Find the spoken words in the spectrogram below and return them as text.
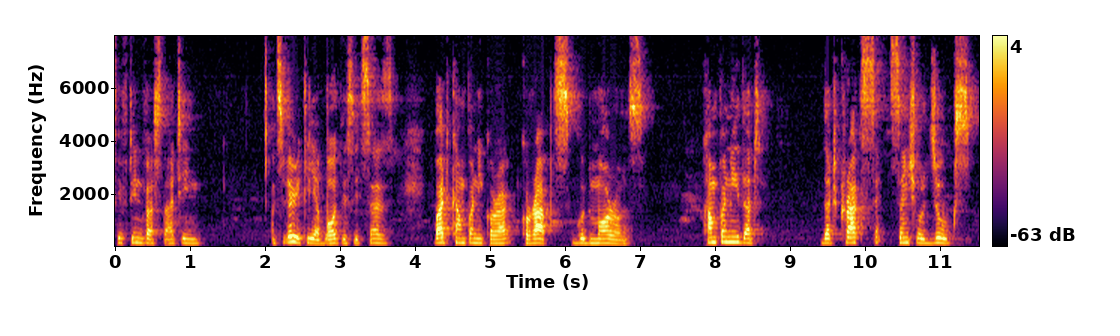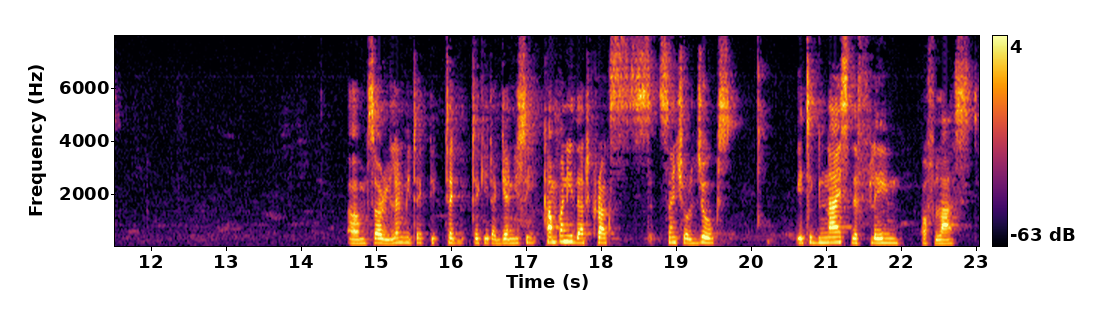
15, verse 13, it's very clear about this. It says, "Bad company corrupts good morals. Company that that cracks sensual jokes." Um, sorry, let me take, take take it again. You see, company that cracks sensual jokes, it ignites the flame of lust,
